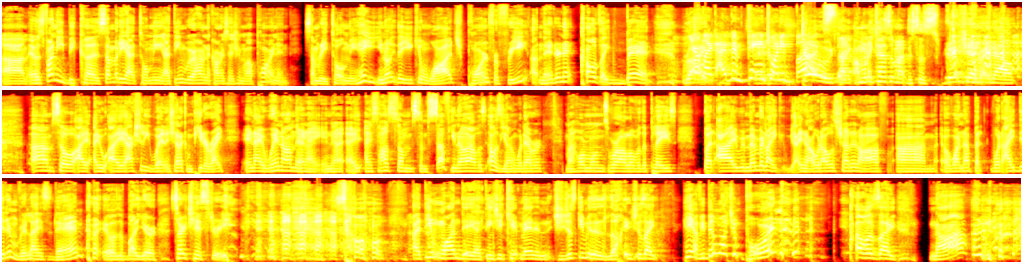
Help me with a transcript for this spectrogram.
Um, it was funny because somebody had told me. I think we were having a conversation about porn, and somebody told me, "Hey, you know that you can watch porn for free on the internet." I was like, "Bet, right?" You're like, I've been paying 20 bucks. dude, like I'm gonna cancel my subscription right now. Um, so I, I I actually went. She had a computer, right? And I went on there and I and I, I saw some some stuff. You know, I was I was young, whatever. My hormones were all over the place. But I remember, like you know, I would always shut it off, um, or whatnot. But what I didn't realize then, it was about your search history. so I think one day, I think she came in and she just gave me this look, and she's like, "Hey, have you been watching porn?" I was like, "Nah."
